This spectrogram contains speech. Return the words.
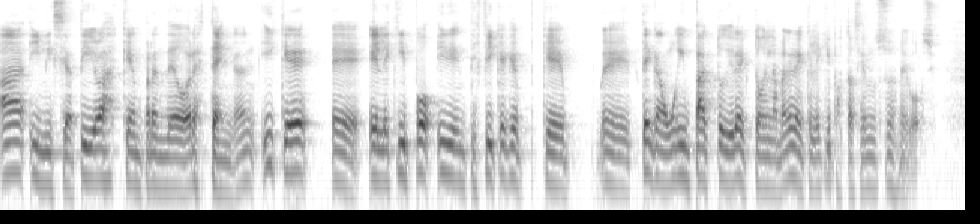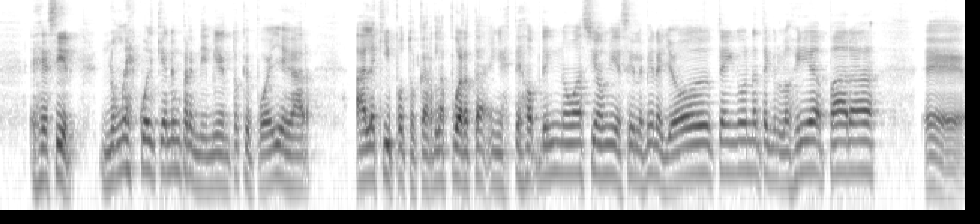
a iniciativas que emprendedores tengan y que eh, el equipo identifique que, que tengan un impacto directo en la manera en que el equipo está haciendo sus negocios. Es decir, no es cualquier emprendimiento que puede llegar al equipo, tocar la puerta en este hub de innovación y decirles, mira, yo tengo una tecnología para eh,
